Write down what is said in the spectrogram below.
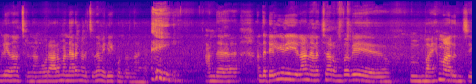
உள்ளே தான் வச்சுருந்தாங்க. ஒரு அரை மணி நேரம் கழிச்சு தான் வெளியே கொண்டு வந்தாங்க. அந்த அந்த டெலிவரியெல்லாம் நினச்சா ரொம்பவே பயமாக இருந்துச்சு.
